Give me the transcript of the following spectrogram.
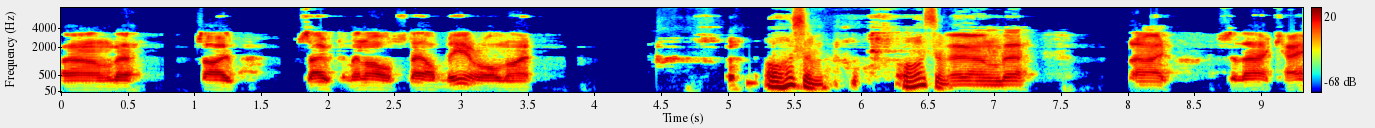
And uh, so soaked them in old stale beer all night. Awesome. Awesome. And uh, I said, okay,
